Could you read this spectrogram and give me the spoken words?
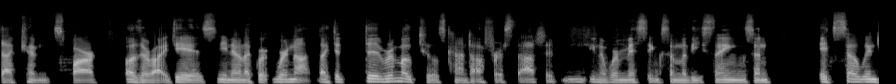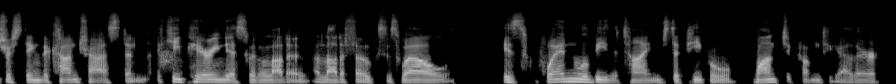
that can spark other ideas you know like we're, we're not like the, the remote tools can't offer us that it, you know we're missing some of these things and it's so interesting the contrast and I keep hearing this with a lot of a lot of folks as well is when will be the times that people want to come together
